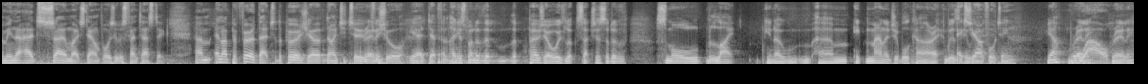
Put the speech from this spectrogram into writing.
mean, that had so much downforce. It was fantastic. Um, and I preferred that to the Peugeot of 92 for sure. Yeah, definitely. I just wondered the the Peugeot always looked such a sort of small, light, you know, um, manageable car. It was XJR 14. Yeah, really, Wow. really.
